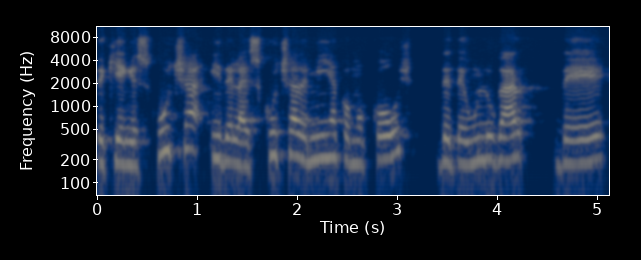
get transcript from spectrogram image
de quien escucha y de la escucha de mía como coach desde un lugar de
